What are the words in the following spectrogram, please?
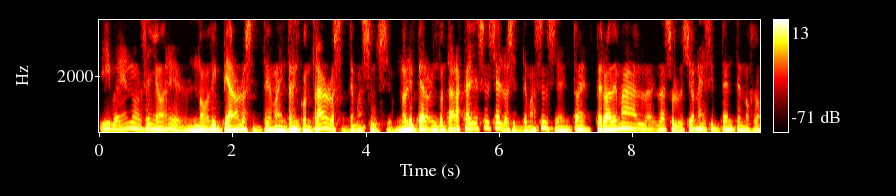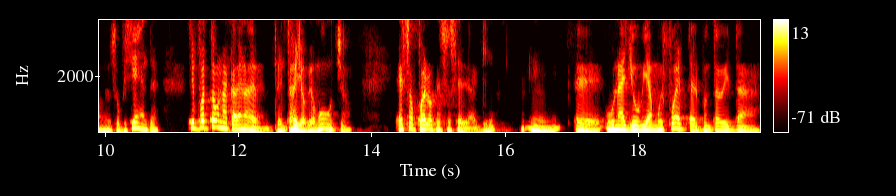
Y bueno, señores, no limpiaron los sistemas, entonces encontraron los sistemas sucios. No limpiaron, encontraron las calles sucias y los sistemas sucios. Entonces, pero además las soluciones existentes no son suficientes. Sí, fue toda una cadena de eventos. Entonces llovió mucho. Eso fue lo que sucedió aquí. Mm, eh, una lluvia muy fuerte desde el punto de vista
